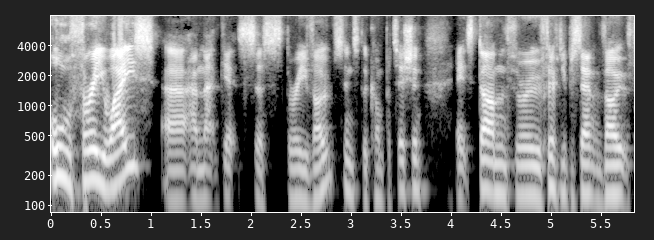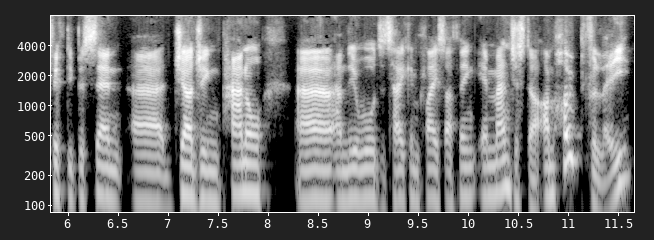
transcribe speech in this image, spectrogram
all three ways, uh, and that gets us three votes into the competition. It's done through 50% vote, 50% uh, judging panel, uh, and the awards are taking place, I think, in Manchester. I'm hopefully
